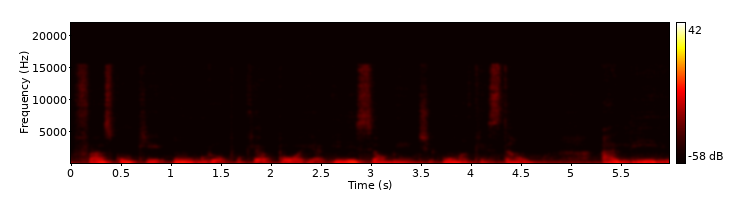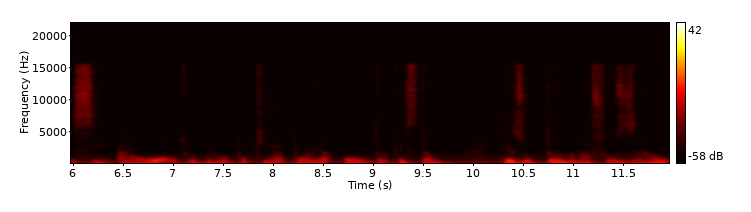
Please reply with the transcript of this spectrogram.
faz com que um grupo que apoia inicialmente uma questão alie-se a outro grupo que apoia outra questão, resultando na fusão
